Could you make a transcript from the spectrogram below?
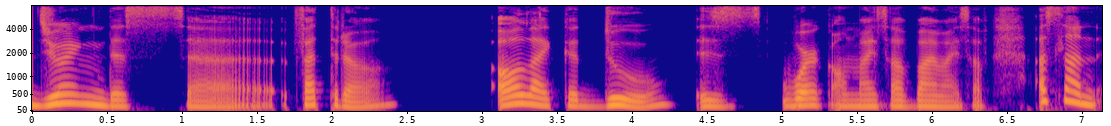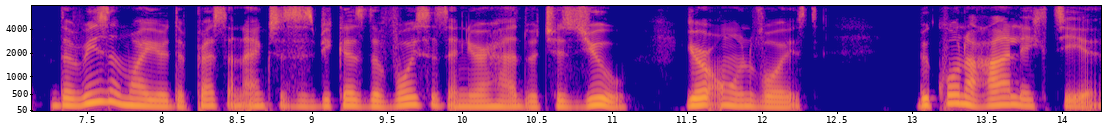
during this uh, fatra, all I could do is work on myself by myself. Aslan, the reason why you're depressed and anxious is because the voices in your head, which is you, your own voice, بيكون عالي كتير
